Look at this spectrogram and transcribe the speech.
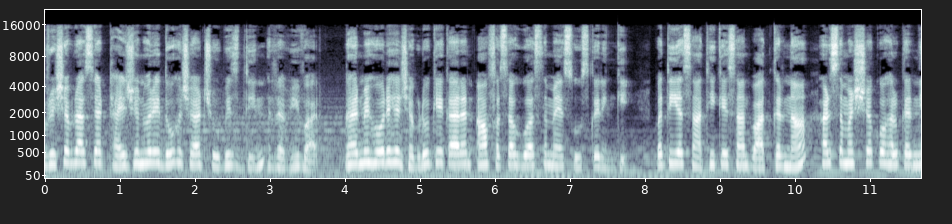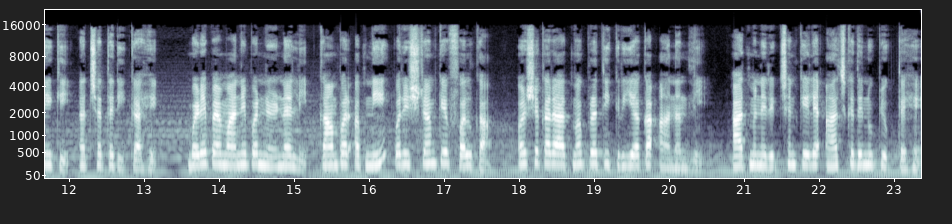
वृषभ राशि 28 जनवरी 2024 दिन, रविवार। घर में हो रहे झगड़ों के कारण आप फंसा हुआ सा महसूस करेंगी। पति या साथी के साथ बात करना हर समस्या को हल करने की अच्छा तरीका है। बड़े पैमाने पर निर्णय ली, काम पर अपनी परिश्रम के फल का और सकारात्मक प्रतिक्रिया का आनंद ली। आत्मनिरीक्षण के लिए आज का दिन उपयुक्त है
